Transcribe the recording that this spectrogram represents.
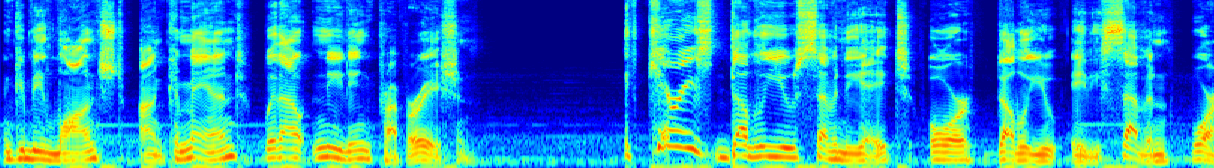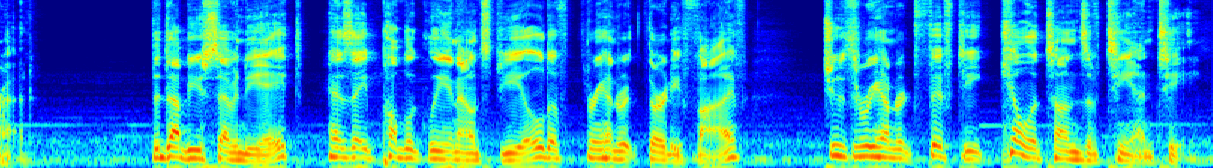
and can be launched on command without needing preparation. It carries W-78 or W-87 warhead. The W-78 has a publicly announced yield of 335 to 350 kilotons of TNT.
